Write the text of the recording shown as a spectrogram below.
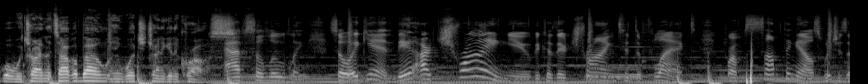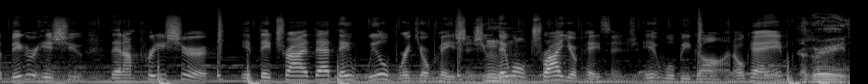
what we're trying to talk about and what you're trying to get across. Absolutely. So again, they are trying you because they're trying to deflect from something else, which is a bigger issue that I'm pretty sure if they tried that, they will break your patience. You, They mm. won't try your patience. It will be gone. Okay. Agreed.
